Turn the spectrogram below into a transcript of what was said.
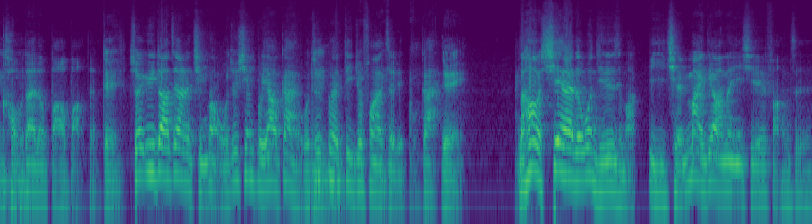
口袋都饱饱的。对，所以遇到这样的情况，我就先不要盖，我这块地就放在这里不盖。对。然后现在的问题是什么？以前卖掉那一些房子，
